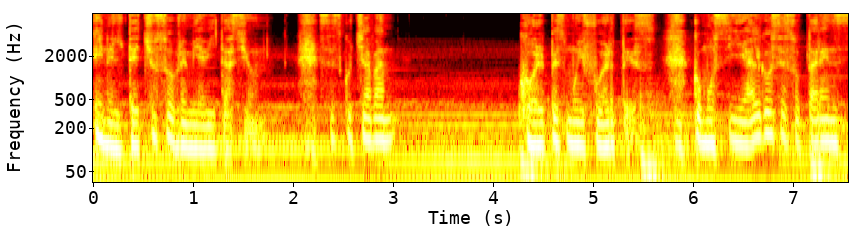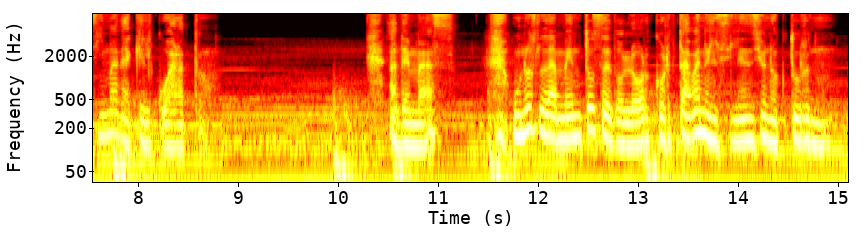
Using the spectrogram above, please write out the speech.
En el techo sobre mi habitación se escuchaban golpes muy fuertes, como si algo se azotara encima de aquel cuarto. Además, unos lamentos de dolor cortaban el silencio nocturno.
